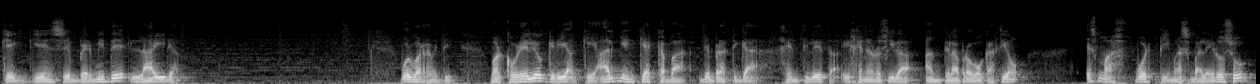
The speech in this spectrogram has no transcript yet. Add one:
que quien se permite la ira. Vuelvo a repetir. Marco Aurelio quería que alguien que es capaz de practicar gentileza y generosidad ante la provocación es más fuerte y más valeroso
